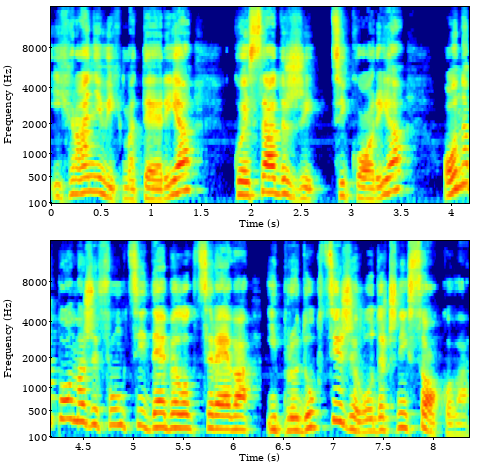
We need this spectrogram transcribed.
i hranjivih materija koje sadrži cikorija, ona pomaže funkciji debelog creva i produkciji želudačnih sokova.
